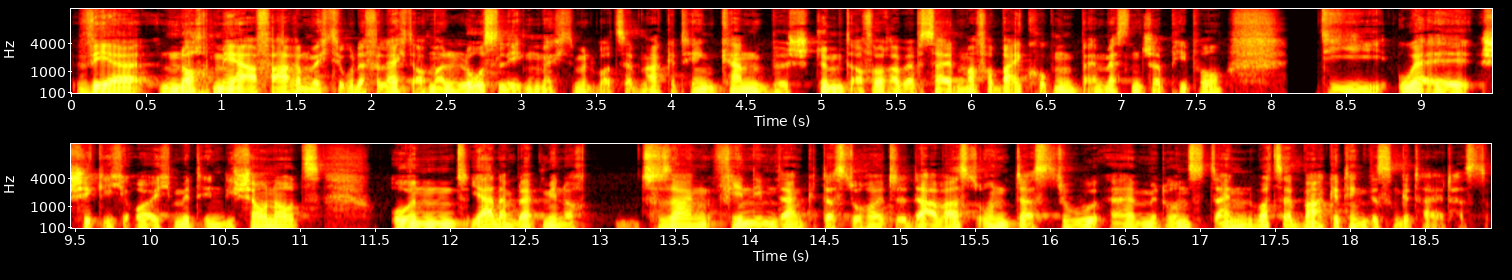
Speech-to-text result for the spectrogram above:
Wer noch mehr erfahren möchte oder vielleicht auch mal loslegen möchte mit WhatsApp-Marketing, kann bestimmt auf eurer Website mal vorbeigucken bei Messenger People. Die URL schicke ich euch mit in die Show Notes. Und ja, dann bleibt mir noch zu sagen, vielen lieben Dank, dass du heute da warst und dass du äh, mit uns dein WhatsApp-Marketing-Wissen geteilt hast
